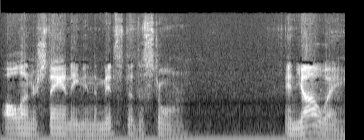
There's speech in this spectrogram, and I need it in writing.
all understanding in the midst of the storm. And Yahweh,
